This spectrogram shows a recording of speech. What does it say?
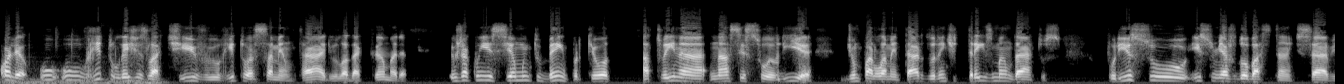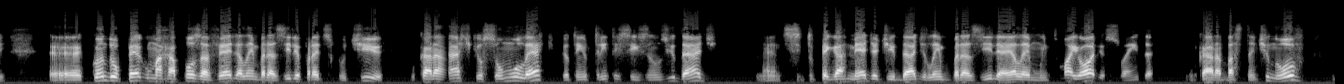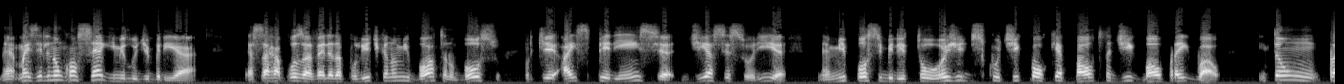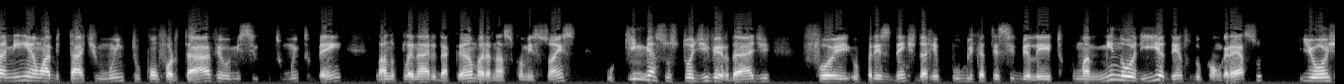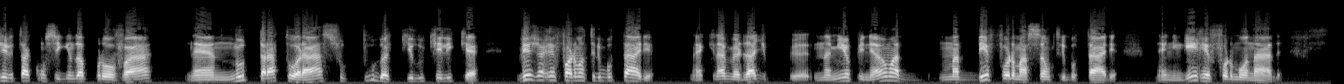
Olha, o, o rito legislativo e o rito orçamentário lá da Câmara eu já conhecia muito bem, porque eu atuei na, na assessoria de um parlamentar durante três mandatos. Por isso, isso me ajudou bastante, sabe? É, quando eu pego uma raposa velha lá em Brasília para discutir, o cara acha que eu sou um moleque, que eu tenho 36 anos de idade. Né? Se tu pegar média de idade lá em Brasília, ela é muito maior, eu sou ainda um cara bastante novo, né? mas ele não consegue me ludibriar. Essa raposa velha da política não me bota no bolso, porque a experiência de assessoria né, me possibilitou hoje discutir qualquer pauta de igual para igual. Então, para mim é um habitat muito confortável, eu me sinto muito bem lá no plenário da Câmara, nas comissões. O que me assustou de verdade foi o presidente da República ter sido eleito com uma minoria dentro do Congresso e hoje ele está conseguindo aprovar né, no tratoraço tudo aquilo que ele quer. Veja a reforma tributária, né, que na verdade, eh, na minha opinião, é uma uma deformação tributária. Né? Ninguém reformou nada.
